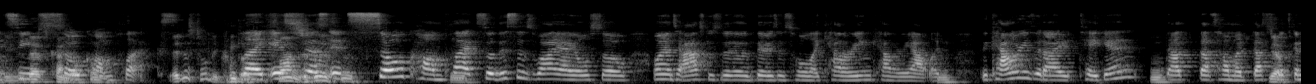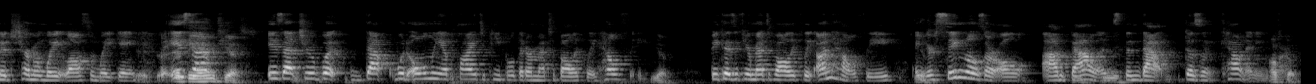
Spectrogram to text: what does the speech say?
body. it seems That's kind so complex. It is totally complex. like fun. it's just it's so complex so this is why i also wanted to ask you so there's this whole like calorie in calorie out like the calories that i take in that that's how much that's Mm. Yeah. what's going to determine weight loss and weight gain but At is the that end, yes. is that true but that would only apply to people that are metabolically healthy Yes. Because if you're metabolically unhealthy and Yes. your signals are all out of balance then that doesn't count anymore Of course.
